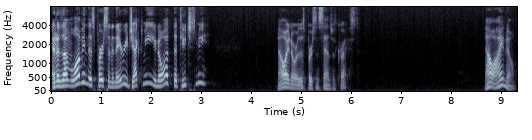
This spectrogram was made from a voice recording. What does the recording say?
And as I'm loving this person and they reject me, you know what that teaches me? Now I know where this person stands with Christ. Now I know.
